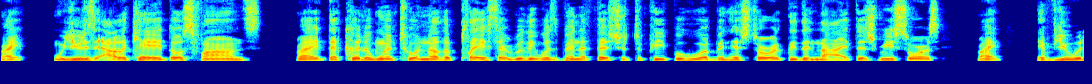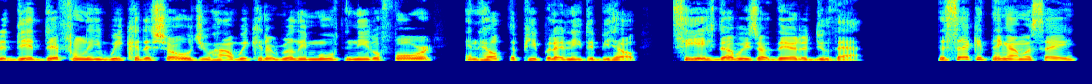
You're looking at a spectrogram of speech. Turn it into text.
right? When you just allocated those funds, right, that could have went to another place that really was beneficial to people who have been historically denied this resource, right? If you would have did differently, we could have showed you how we could have really moved the needle forward and helped the people that need to be helped. CHWs are there to do that. The second thing I'm going to say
